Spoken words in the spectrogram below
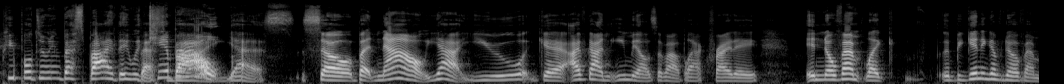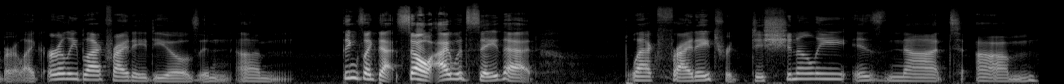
People doing Best Buy, they would Best camp Buy, out. Yes. So, but now, yeah, you get. I've gotten emails about Black Friday in November, like the beginning of November, like early Black Friday deals and um, things like that. So, I would say that Black Friday traditionally is not. Um,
